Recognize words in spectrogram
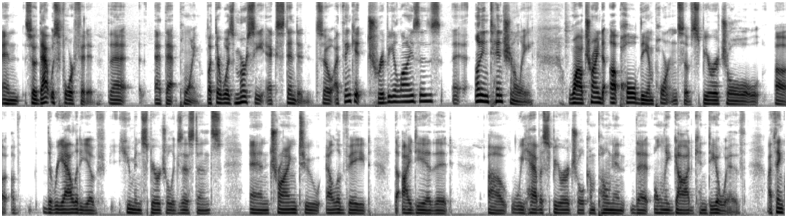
and so that was forfeited that at that point but there was mercy extended so i think it trivializes uh, unintentionally while trying to uphold the importance of spiritual uh, of the reality of human spiritual existence and trying to elevate the idea that uh, we have a spiritual component that only God can deal with. I think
